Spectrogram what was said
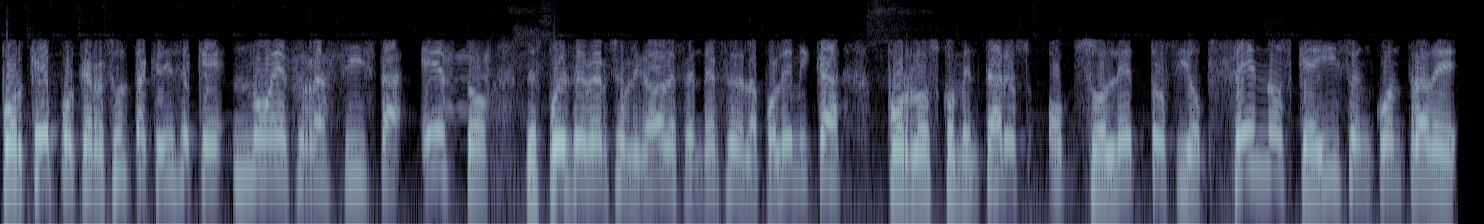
¿Por qué? Porque resulta que dice que no es racista. Esto después de verse obligado a defenderse de la polémica por los comentarios obsoletos y obscenos que hizo en contra de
